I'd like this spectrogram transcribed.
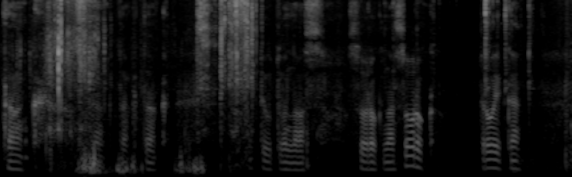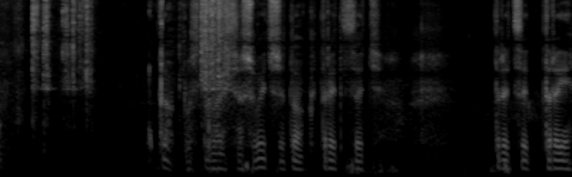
Так, так, так, так. Тут у нас 40 на 40, тройка. Так, постараюся швидше. Так, 30, 33.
